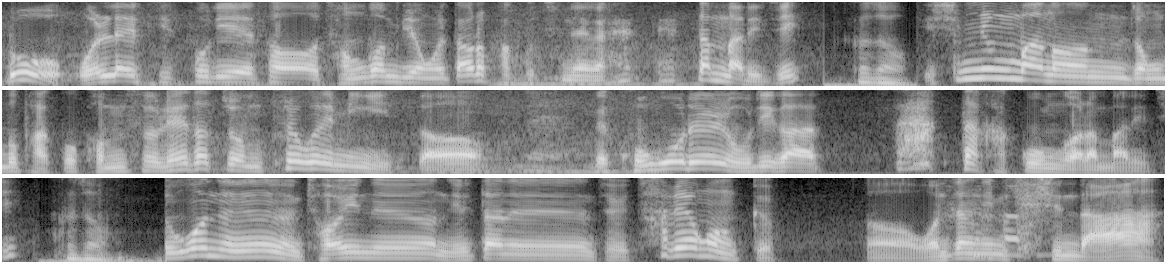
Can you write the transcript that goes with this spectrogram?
로 원래 디스토리에서 점검 비용을 따로 받고 진행을 했, 했단 말이지. 그죠 16만 원 정도 받고 검수를 해서 좀 프로그래밍이 있어. 네 근데 그거를 우리가 싹 다 갖고 온 거란 말이지. 그죠 요거는 저희는 일단은 저희 차병원급 어, 원장님이 계신다.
